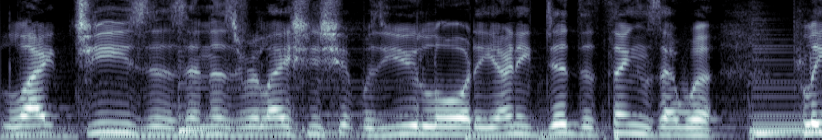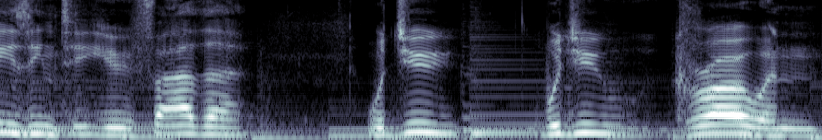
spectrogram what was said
Like Jesus and his relationship with you, Lord, he only did the things that were pleasing to you. Father, would you would you grow in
